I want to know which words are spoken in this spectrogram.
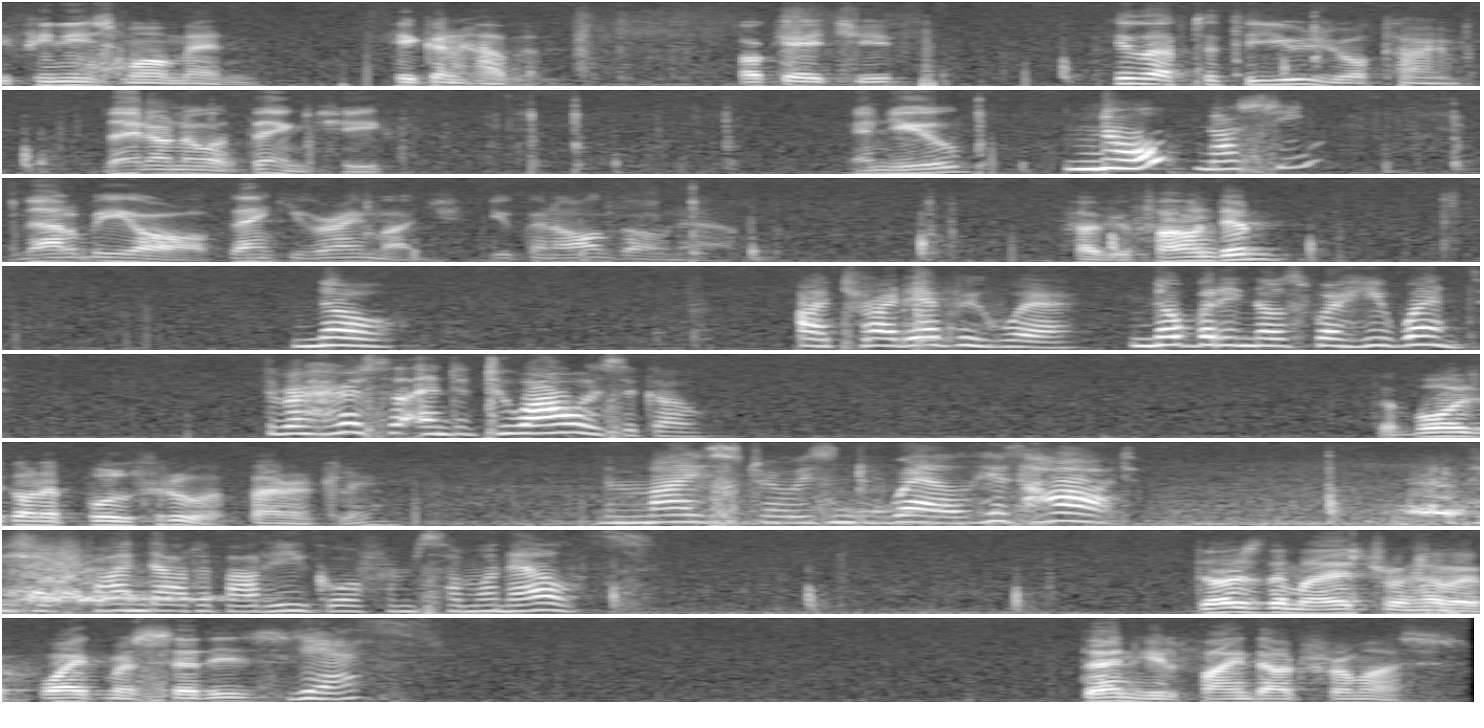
If he needs more men, he can have them. Okay, Chief. He left at the usual time. They don't know a thing, Chief. And you? No, nothing. That'll be all. Thank you very much. You can all go now. Have you found him? No. I tried everywhere. Nobody knows where he went. The rehearsal ended two hours ago. The boy's gonna pull through, apparently. The maestro isn't well. His heart. If he should find out about Igor from someone else. Does the maestro have a white Mercedes? Yes. Then he'll find out from us.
